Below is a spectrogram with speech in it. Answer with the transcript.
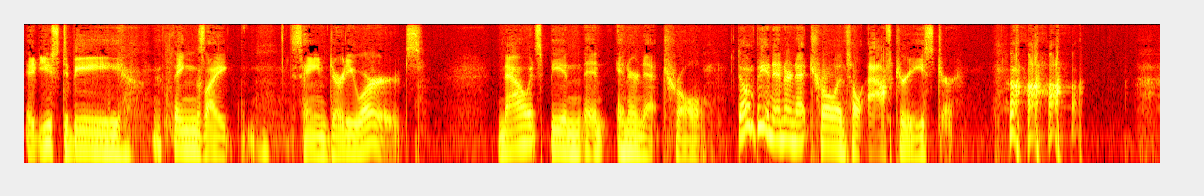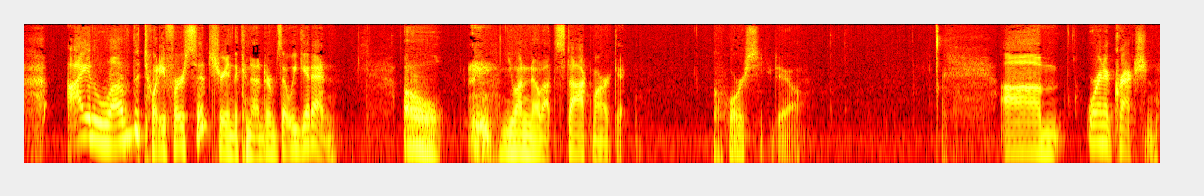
It used to be things like saying dirty words. Now it's being an internet troll. Don't be an internet troll until after Easter. I love the 21st century and the conundrums that we get in. Oh, you want to know about the stock market? Of course you do. Um, we're in a correction.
